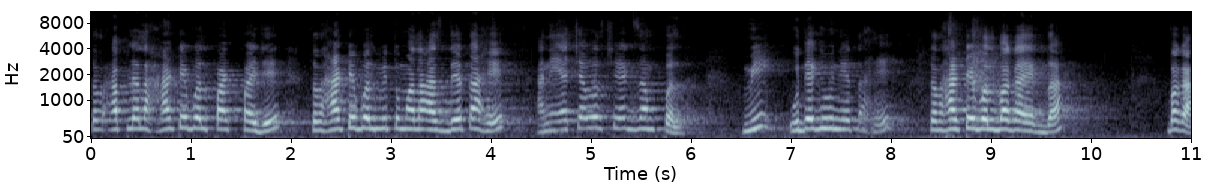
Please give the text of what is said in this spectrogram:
तर आपल्याला हा टेबल पाठ पाहिजे. तर हा टेबल मी तुम्हाला आज देत आहे आणि याच्यावरचे एक्झाम्पल मी उद्या घेऊन येत आहे. तर हा टेबल बघा एकदा. बघा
